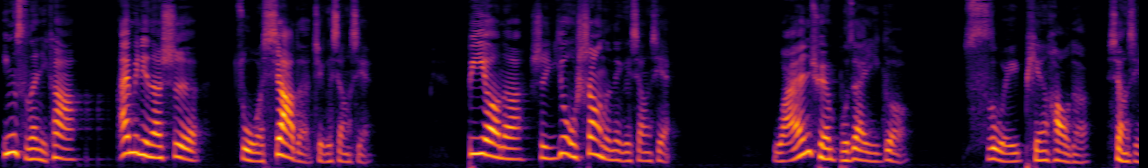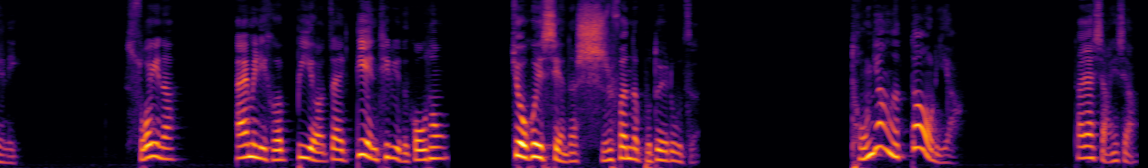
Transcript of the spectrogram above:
因此呢，你看啊，艾米丽呢是左下的这个象限，必要呢是右上的那个象限，完全不在一个思维偏好的象限里。所以呢，艾米丽和比尔在电梯里的沟通就会显得十分的不对路子。同样的道理啊，大家想一想，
